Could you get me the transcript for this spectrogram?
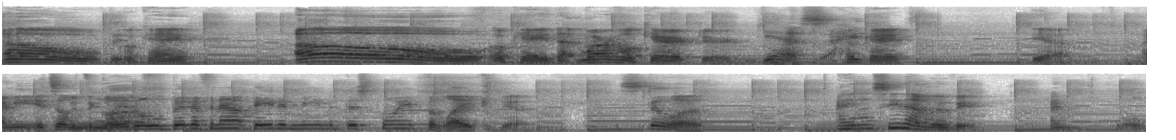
Oh, okay. Oh, okay. That Marvel character. Yes. I, Okay. Yeah. I mean, it's a little bit of an outdated meme at this point, but like, Yeah. It's still a. I didn't see that movie. I'm. Well,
